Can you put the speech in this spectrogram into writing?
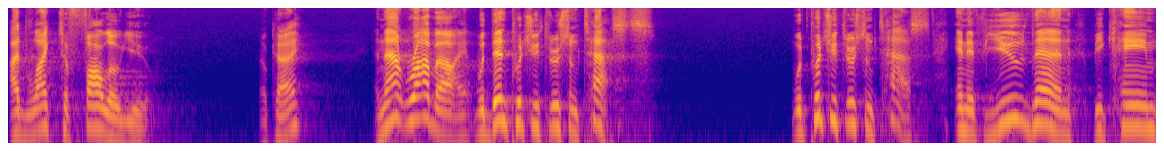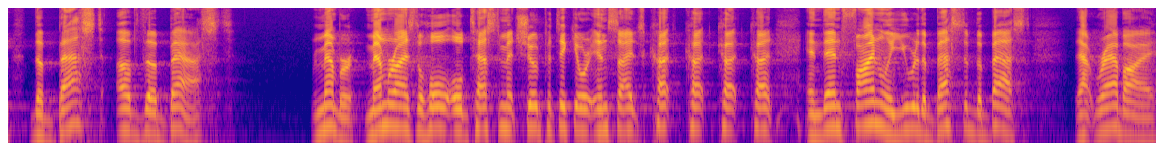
I'd like to follow you. Okay? And that rabbi would then put you through some tests. Would put you through some tests and if you then became the best of the best, remember, memorize the whole Old Testament, showed particular insights, cut, cut, cut, cut, and then finally you were the best of the best, that rabbi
